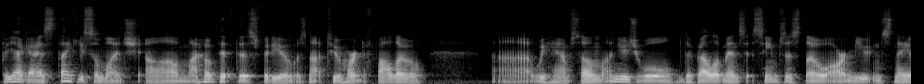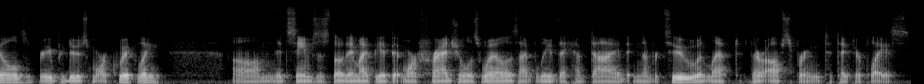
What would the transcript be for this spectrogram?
But yeah, guys, thank you so much. Um, I hope that this video was not too hard to follow. Uh, we have some unusual developments. It seems as though our mutant snails reproduce more quickly. Um, it seems as though they might be a bit more fragile as well, as I believe they have died in number two and left their offspring to take their place.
